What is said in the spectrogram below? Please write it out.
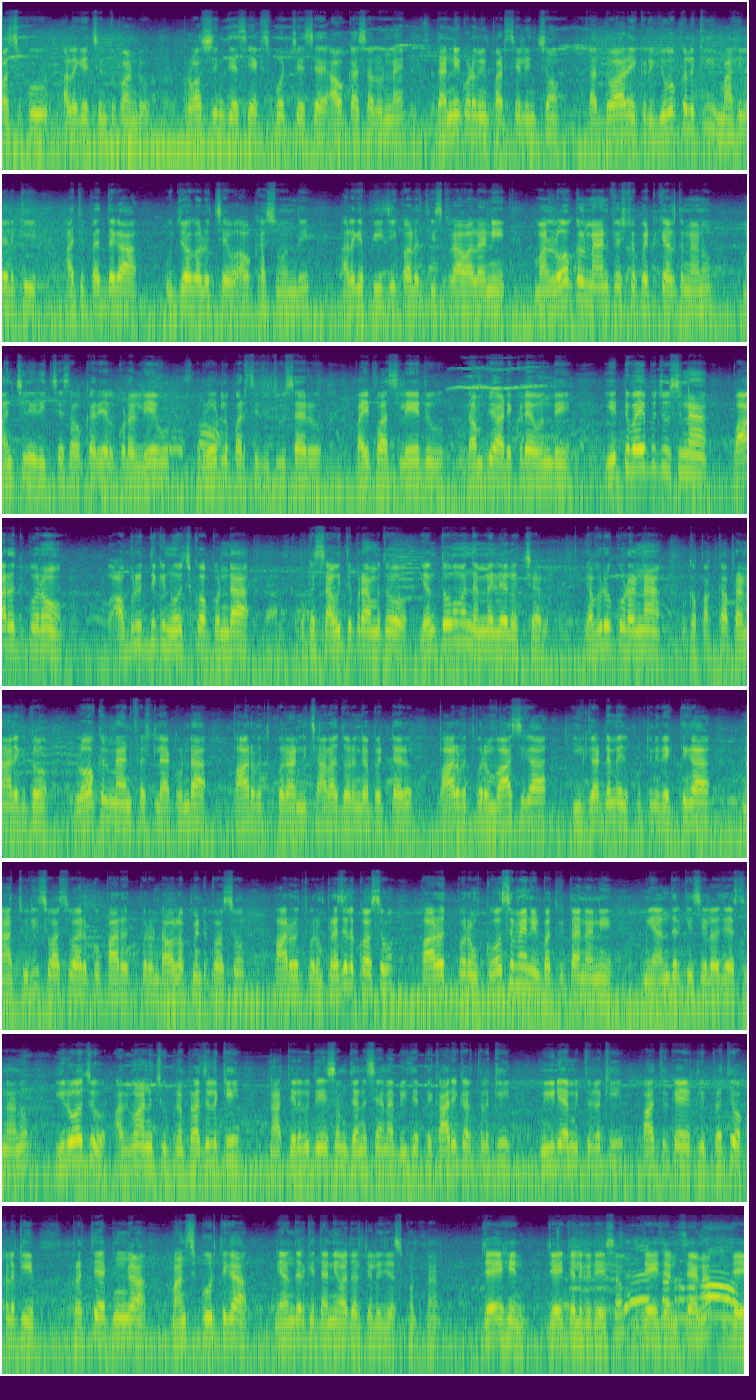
పసుపు అలాగే చింతపండు ప్రాసెసింగ్ చేసి ఎక్స్పోర్ట్ చేసే అవకాశాలు ఉన్నాయి దాన్ని కూడా మేము పరిశీలించాం. తద్వారా ఇక్కడ యువకులకి మహిళలకి అతి పెద్దగా ఉద్యోగాలు వచ్చే అవకాశం ఉంది. అలాగే పీజీ కాలేజ్ తీసుకురావాలని మన లోకల్ మేనిఫెస్టో పెట్టుకెళ్తున్నాను. మంచినీరు ఇచ్చే సౌకర్యాలు కూడా లేవు. రోడ్ల పరిస్థితి చూశారు. బైపాస్ లేదు. డంప్ ఇక్కడే ఉంది. ఎటువైపు చూసినా పార్వతీపురం అభివృద్ధికి నోచుకోకుండా ఒక సవితి ప్రేమతో ఎంతోమంది ఎమ్మెల్యేలు వచ్చారు. ఎవరు కూడా ఒక పక్క ప్రణాళికతో లోకల్ మేనిఫెస్ట్ లేకుండా పార్వతీపురాన్ని చాలా దూరంగా పెట్టారు. పార్వతీపురం వాసిగా ఈ గడ్డ మీద పుట్టిన వ్యక్తిగా నా తుది శ్వాస వరకు పార్వతీపురం డెవలప్మెంట్ కోసం పార్వతీపురం ప్రజల కోసం పార్వతీపురం కోసమే నేను బతుకుతానని మీ అందరికీ సెలవు చేస్తున్నాను. ఈరోజు అభిమానం చూపిన ప్రజలకి నా తెలుగుదేశం జనసేన బీజేపీ కార్యకర్తలకి మీడియా మిత్రులకి పాత్రికేయులకి ప్రతి ఒక్కరికి ప్రత్యేకంగా మనస్ఫూర్తిగా మీ అందరికీ ధన్యవాదాలు తెలియజేసుకుంటున్నాను. జై హింద్ జై తెలుగుదేశం జై జనసేన జై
